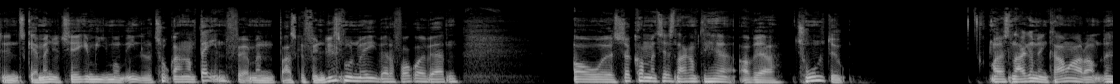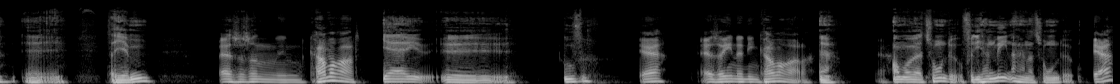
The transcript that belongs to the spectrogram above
Den skal man jo tjekke minimum en eller to gange om dagen, før man bare skal finde en lille smule med i, hvad der foregår i verden. Og øh, så kom man til at snakke om det her at være tonedøv. Og jeg snakkede med en kammerat om det øh, derhjemme. Altså sådan en kammerat? Ja, øh, Uffe. Ja, altså en af dine kammerater. om at være tonedøv, fordi han mener, han er tonedøv. Ja.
